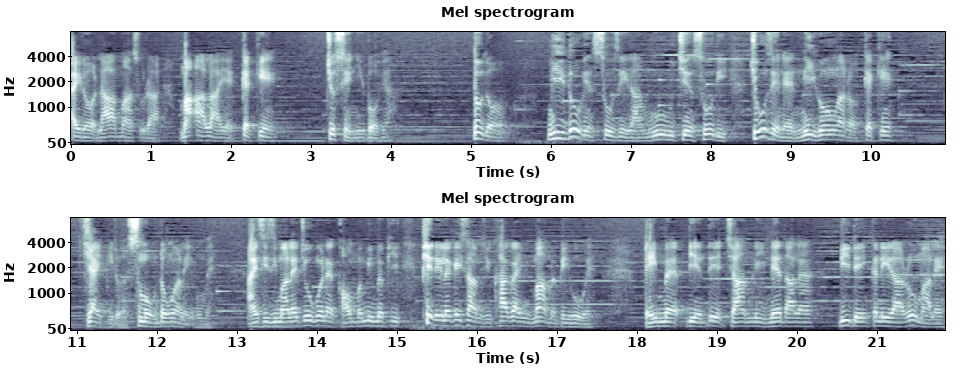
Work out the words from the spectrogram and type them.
အဲ့တော့လာအာမဆိုတာမအားလာရဲ့ကက်ကင်းကျွတ်စင်ကြီးပေါ့ဗျာသို့တော့ညီတို့ပင်စိုးစေကမူကျင်ဆိုးသည်ကျိုးစင်တဲ့ဏီကုန်းကတော့ကက်ကင်းရိုက်ပြီးတော့စမုံတုံးရလေဦးမယ် ICC မှာလည်းကြိုးကွင်းနဲ့ခေါင်းမမိမဖြစ်ဖြစ်နေလဲကိစ္စမရှိခါကိုင်းမမပေးဘူးပဲဒိမက်ပြင်သစ်ဂျာမနီနယ်သာလန်ဗြိတိန်ကနေဒါတို့မှာလည်း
